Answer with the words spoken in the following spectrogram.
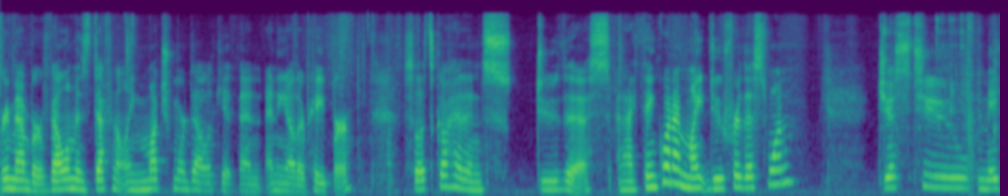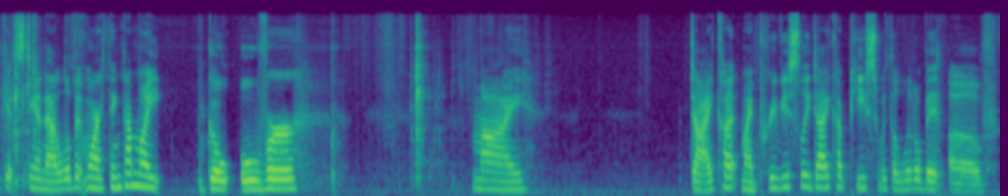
remember, vellum is definitely much more delicate than any other paper. So let's go ahead and do this. And I think what I might do for this one, just to make it stand out a little bit more, I think I might go over my die cut, my previously die cut piece with a little bit of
